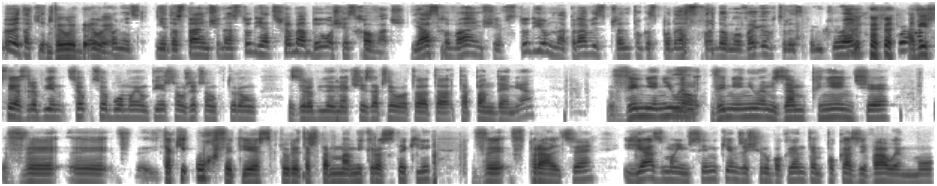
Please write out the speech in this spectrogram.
Były takie były, były. koniec nie dostałem się na studia, trzeba było się schować. Ja schowałem się w studium naprawy sprzętu gospodarstwa domowego, które skończyłem. A wiesz co ja zrobiłem, co, co było moją pierwszą rzeczą, którą zrobiłem jak się zaczęła ta, ta, ta pandemia? Wymieniłem, no. wymieniłem zamknięcie w, y, w, taki uchwyt jest, który też tam ma mikrostyki w, w pralce i ja z moim synkiem, ze śrubokrętem pokazywałem mu,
